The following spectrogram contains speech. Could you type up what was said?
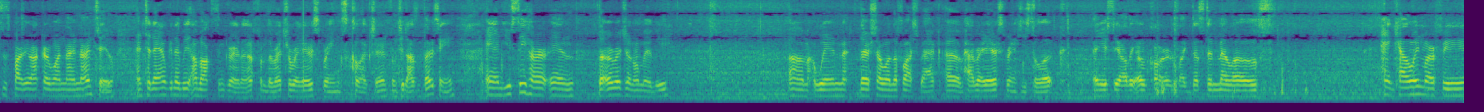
This is Party Rocker 1992, and today I'm going to be unboxing Greta from the Retro Radiator Springs collection from 2013. And you see her in the original movie um, when they're showing the flashback of how Radiator Springs used to look. And you see all the old cars like Dustin Mellows, Hank Halloween Murphy,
